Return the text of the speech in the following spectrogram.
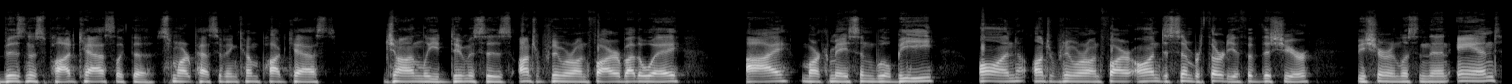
business podcasts like the Smart Passive Income podcast, John Lee Dumas's Entrepreneur on Fire. By the way, I, Mark Mason, will be on Entrepreneur on Fire on December 30th of this year. Be sure and listen then. And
